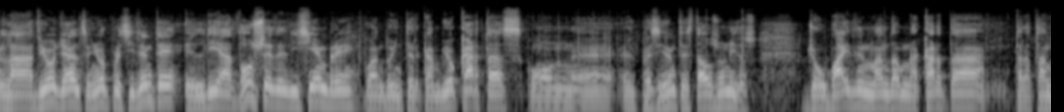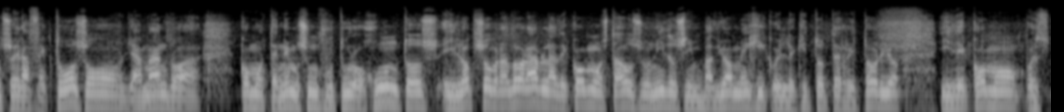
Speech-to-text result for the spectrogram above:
la dio ya el señor presidente el día 12 de diciembre, cuando intercambió cartas con eh, el presidente de Estados Unidos. Joe Biden manda una carta tratando de ser afectuoso, llamando a cómo tenemos un futuro juntos, y López Obrador habla de cómo Estados Unidos invadió a México y le quitó territorio, y de cómo pues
